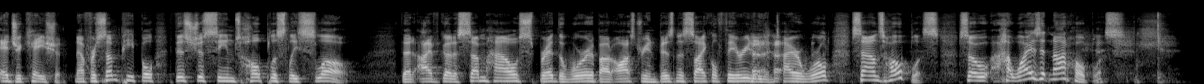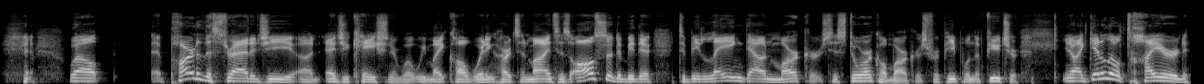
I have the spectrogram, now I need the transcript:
education. Now for some people this just seems hopelessly slow that I've got to somehow spread the word about Austrian business cycle theory to the entire world sounds hopeless. So, how, why is it not hopeless? well, part of the strategy on education, or what we might call winning hearts and minds, is also to be there to be laying down markers, historical markers for people in the future. You know, I get a little tired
